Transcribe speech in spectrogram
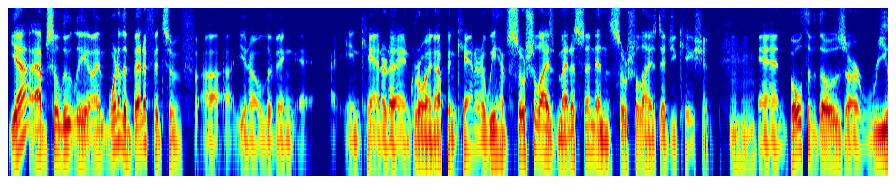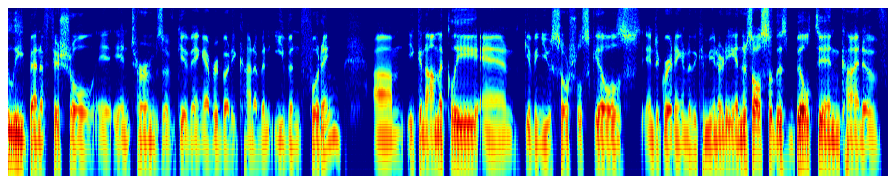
yeah, absolutely. I one of the benefits of uh, you know living in Canada and growing up in Canada, we have socialized medicine and socialized education. Mm-hmm. And both of those are really beneficial in, in, terms of giving everybody kind of an even footing um, economically and giving you social skills, integrating into the community. And there's also this built in kind of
